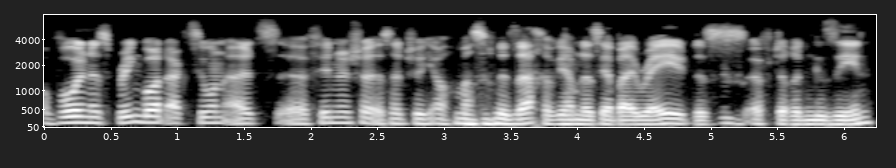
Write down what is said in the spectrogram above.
Obwohl eine Springboard-Aktion als äh, Finisher ist natürlich auch mal so eine Sache. Wir haben das ja bei Ray des mhm. Öfteren gesehen.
